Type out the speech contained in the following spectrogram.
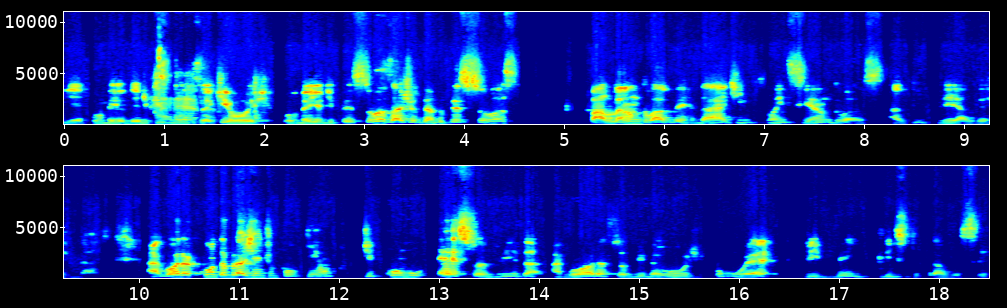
E é por meio dele que estamos é. aqui hoje, por meio de pessoas ajudando pessoas, falando a verdade, influenciando-as a viver a verdade. Agora, conta para a gente um pouquinho de como é sua vida agora, sua vida hoje. Como é viver em Cristo para você?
